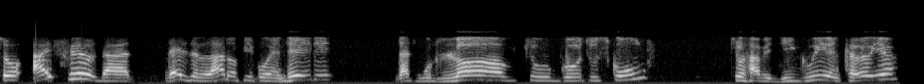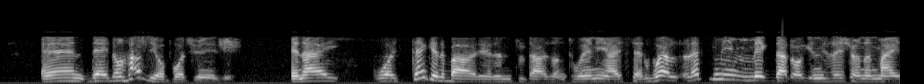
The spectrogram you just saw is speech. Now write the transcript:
So I feel that there's a lot of people in Haiti that would love to go to school, to have a degree and career, and they don't have the opportunity. And I was thinking about it in 2020. I said, well, let me make that organization in my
